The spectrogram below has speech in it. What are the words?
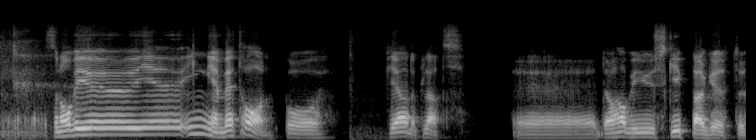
Eh, sen har vi ju ingen veteran på fjärde plats. Då har vi ju Skippa Götu.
